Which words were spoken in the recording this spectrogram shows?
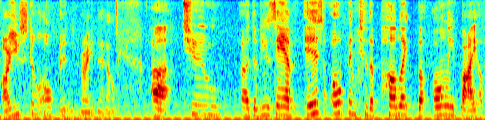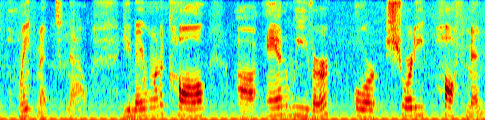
are you still open right now? uh, to uh, the museum is open to the public, but only by appointment now. You may want to call uh, Ann Weaver or Shorty Hoffman.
